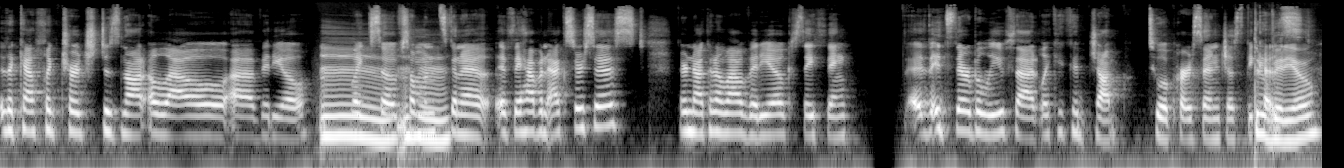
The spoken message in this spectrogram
the catholic church does not allow uh video like so if Mm, someone's mhm. gonna if they have an exorcist they're not gonna allow video because they think it's their belief that like it could jump to a person just because through video.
